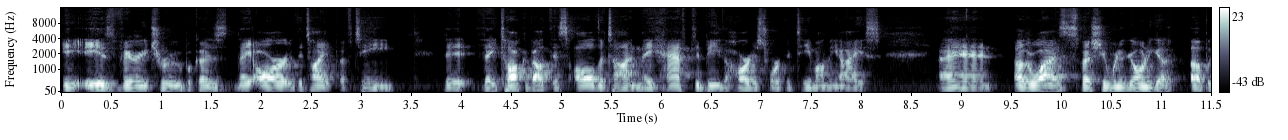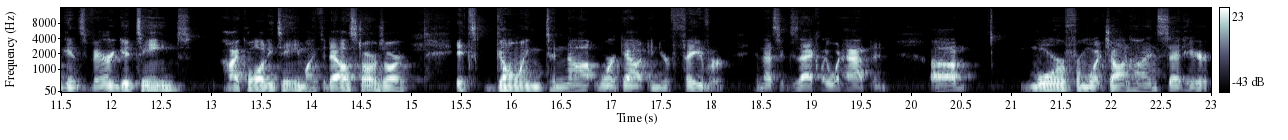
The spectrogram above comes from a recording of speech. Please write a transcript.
it is very true because they are the type of team that they talk about this all the time. They have to be the hardest working team on the ice. And Otherwise, especially when you're going to get up against very good teams, high quality team like the Dallas Stars are, it's going to not work out in your favor. And that's exactly what happened. Um, more from what John Hynes said here.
